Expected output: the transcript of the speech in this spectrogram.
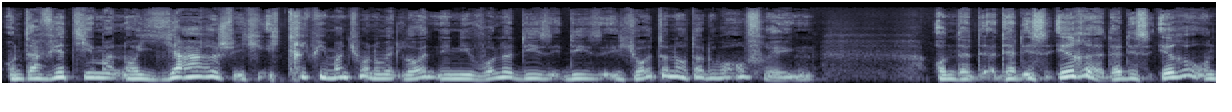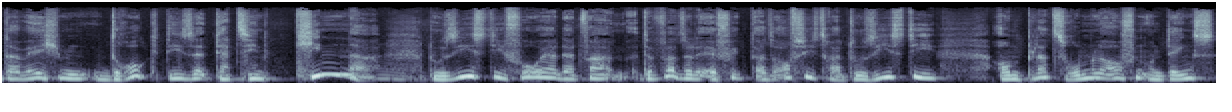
Und da wird jemand noch Jahre, ich, ich kriege mich manchmal noch mit Leuten in die Wolle, die, die sich heute noch darüber aufregen. Und das, das ist irre, das ist irre, unter welchem Druck diese, das sind Kinder. Du siehst die vorher, das war, das war so der Effekt als Aufsichtsrat, du siehst die auf dem Platz rumlaufen und denkst,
